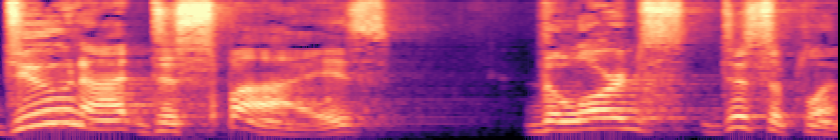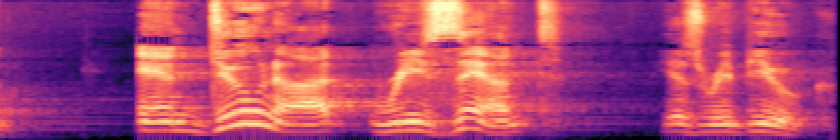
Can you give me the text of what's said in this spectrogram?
do not despise the Lord's discipline and do not resent his rebuke.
